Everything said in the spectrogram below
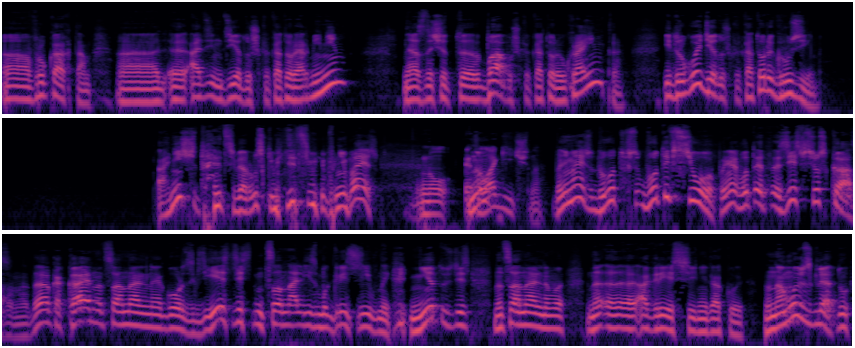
а, в руках там а, э, один дедушка, который армянин, а, значит, э, бабушка, которая украинка, и другой дедушка, который грузин. Они считают себя русскими детьми, понимаешь? Ну, это ну, логично. Понимаешь, да вот, вот и все. Понимаешь, вот это здесь все сказано. Да? Какая национальная гордость? Где есть здесь национализм агрессивный? Нету здесь национального э, агрессии никакой. Но, на мой взгляд, ну,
